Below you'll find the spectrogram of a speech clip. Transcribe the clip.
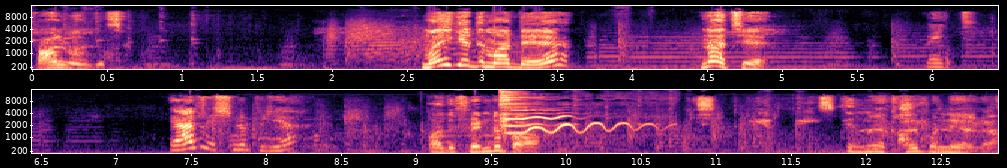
கால் வருது? மைக் எடுத்து மாட்டு. என்னாச்சு? வெயிட் யார் விஷ்ணு பிரியா? அது ஃப்ரெண்டுப்பா என்ன கால் பண்ணே இருக்கா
